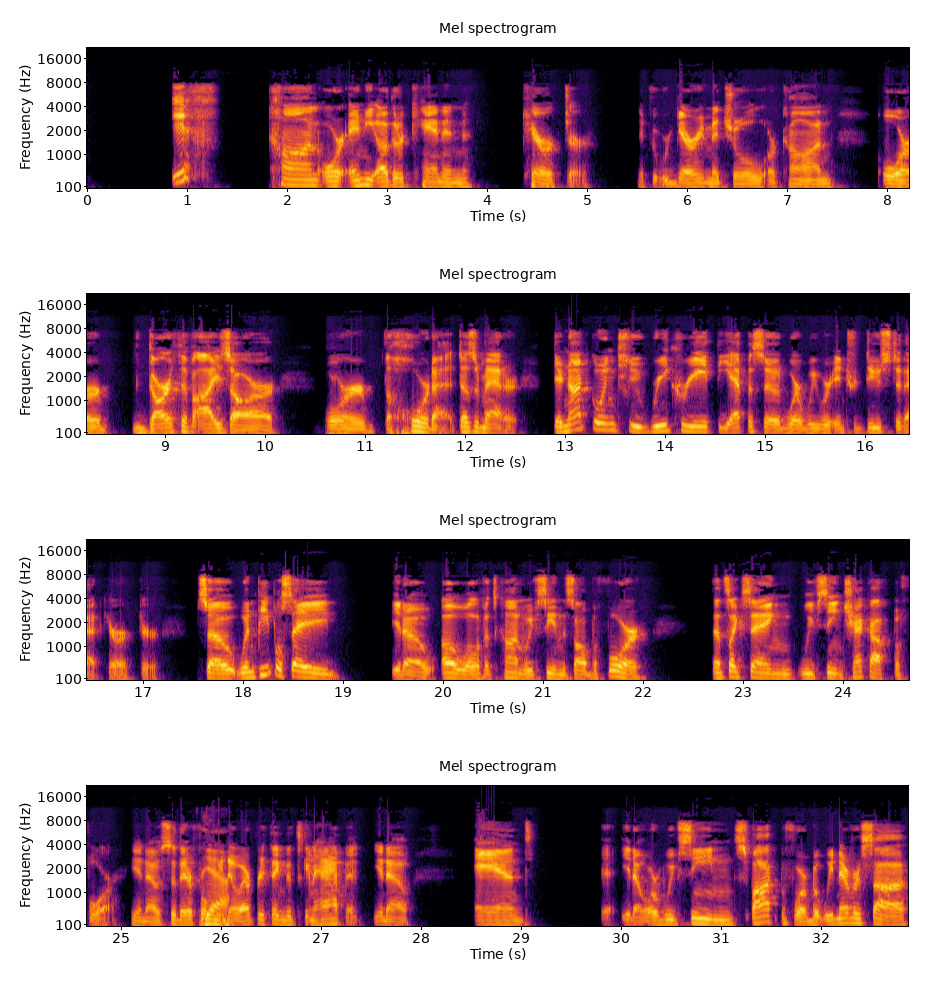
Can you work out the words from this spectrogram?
if Khan or any other canon character, if it were Gary Mitchell or Khan or Garth of Izar or the Horta, it doesn't matter. They're not going to recreate the episode where we were introduced to that character. So when people say, you know, oh well, if it's Khan, we've seen this all before. That's like saying we've seen Chekhov before, you know, so therefore Yeah. we know everything that's going to happen, you know, and you know, or we've seen Spock before, but we never saw,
